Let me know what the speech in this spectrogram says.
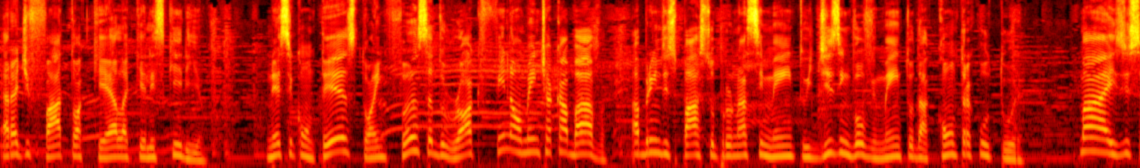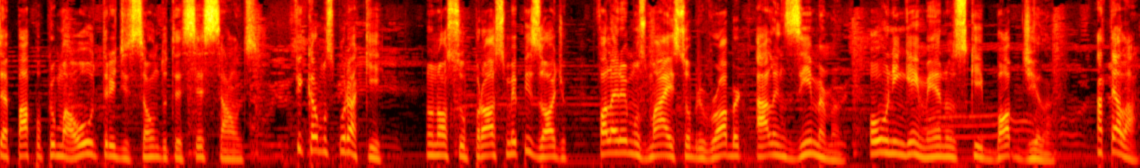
era de fato aquela que eles queriam. Nesse contexto, a infância do rock finalmente acabava, abrindo espaço para o nascimento e desenvolvimento da contracultura. Mas isso é papo para uma outra edição do TC Sounds. Ficamos por aqui. No nosso próximo episódio, falaremos mais sobre Robert Allen Zimmerman, ou ninguém menos que Bob Dylan. Até lá!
